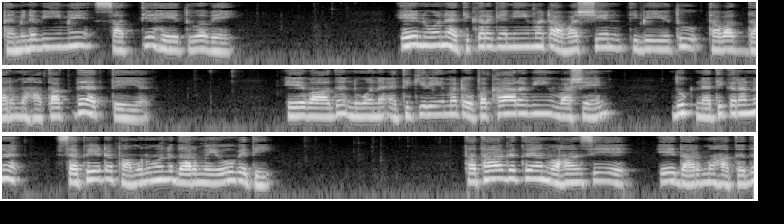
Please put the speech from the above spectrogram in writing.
පැමිණවීමේ සත්‍ය හේතුව වේ. ඒ නුවණ ඇති කර ගැනීමට අවශ්‍යයෙන් තිබිය යුතු තවත් ධර්ම හතක්ද ඇත්තේය. ඒ වාද නුවණ ඇති කිරීමට උපකාර වීම වශයෙන් දුක් නැති කරන සැපයට පමුණුවන ධර්මයෝ වෙති. තථාගතයන් වහන්සේ ඒ ධර්ම හතද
